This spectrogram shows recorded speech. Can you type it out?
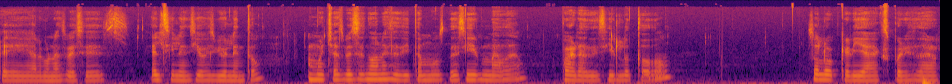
Eh, algunas veces el silencio es violento. Muchas veces no necesitamos decir nada para decirlo todo. Solo quería expresar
